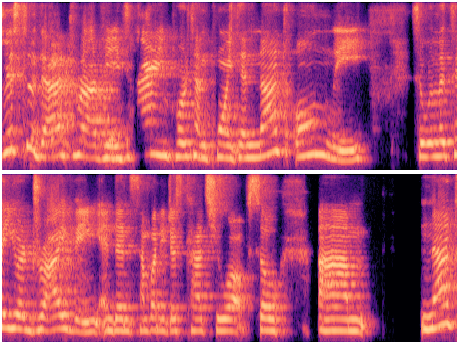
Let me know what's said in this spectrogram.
just to that, Ravi, it's a very important. And not only so well, let's say you're driving and then somebody just cuts you off. So um, not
